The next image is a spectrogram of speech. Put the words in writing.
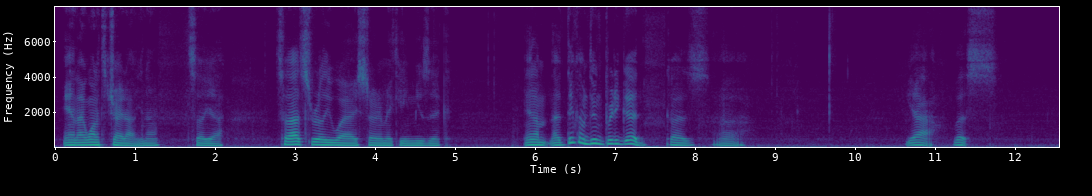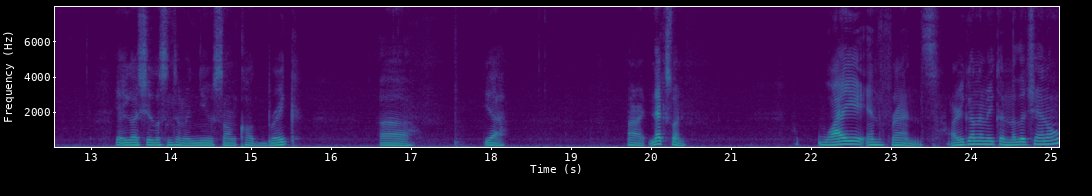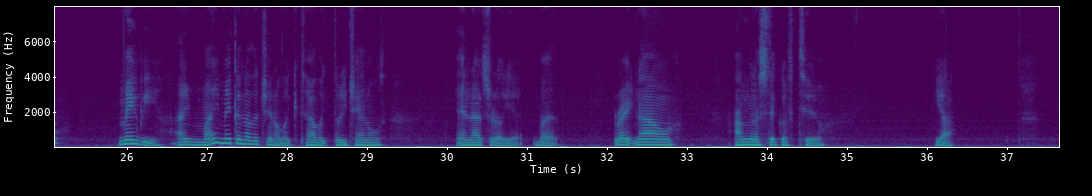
And I wanted to try it out, you know? So, yeah. So that's really why I started making music. And I'm, I think I'm doing pretty good because, uh, yeah, this. Yeah, you guys should listen to my new song called Break. Uh, yeah. Alright, next one. Wyatt and Friends. Are you gonna make another channel? Maybe. I might make another channel, like to have like three channels. And that's really it. But right now, I'm gonna stick with two. Yeah.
